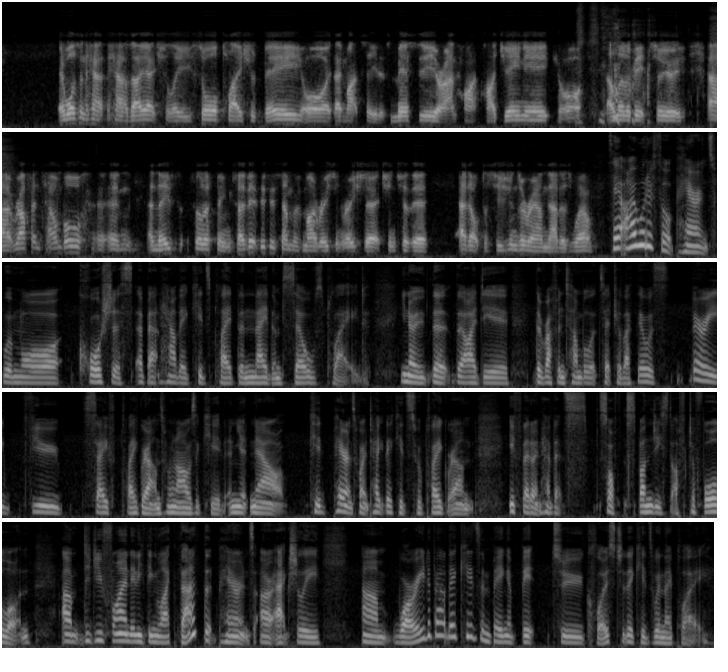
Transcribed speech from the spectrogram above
it wasn't how, how they actually saw play should be, or they might see it as messy or unhygienic or a little bit too uh, rough and tumble and, and these sort of things. So th- this is some of my recent research into the adult decisions around that as well. See, I would have thought parents were more cautious about how their kids played than they themselves played. You know, the the idea, the rough and tumble, etc. Like there was very few safe playgrounds when I was a kid, and yet now kid parents won't take their kids to a playground if they don't have that soft, spongy stuff to fall on. Um, did you find anything like that? That parents are actually um, worried about their kids and being a bit too close to their kids when they play?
